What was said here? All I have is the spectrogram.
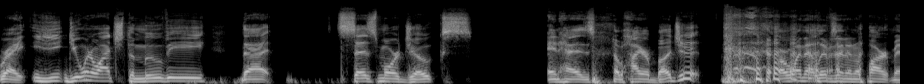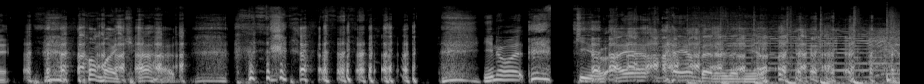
right. You, do you want to watch the movie that says more jokes and has a higher budget, or one that lives in an apartment? oh my God. you know what? F- you. I am, I am better than you.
